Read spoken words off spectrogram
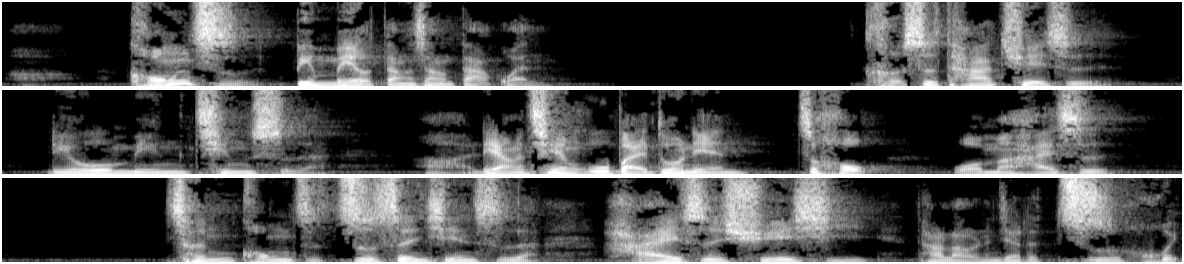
啊，孔子并没有当上大官，可是他却是留名青史啊，啊，两千五百多年之后，我们还是。称孔子至圣先师啊，还是学习他老人家的智慧？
